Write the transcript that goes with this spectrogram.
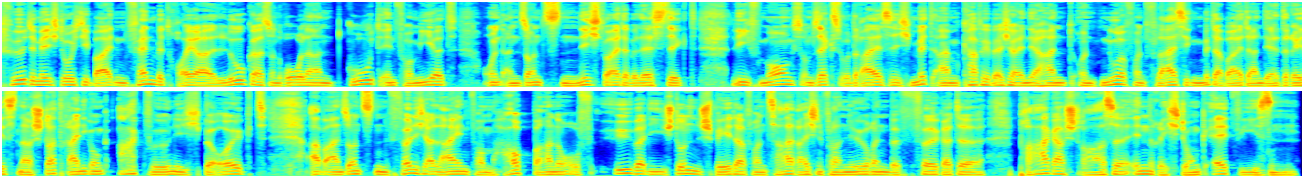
fühlte mich durch die beiden Fanbetreuer Lukas und Roland gut informiert und ansonsten nicht weiter belästigt, lief morgens um 6.30 Uhr mit einem Kaffeebecher in der Hand und nur von fleißigen Mitarbeitern der Dresdner Stadtreinigung argwöhnig beäugt, aber ansonsten völlig allein vom Hauptbahnhof über die Stunden später von zahlreichen Flaneuren bevölkerte Prager Straße in Richtung Elbwiesen.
